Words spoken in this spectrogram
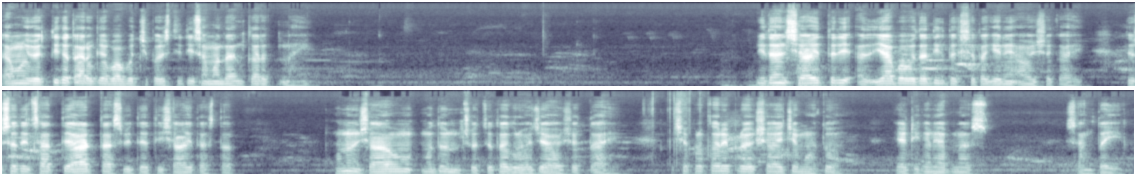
त्यामुळे व्यक्तिगत आरोग्याबाबतची परिस्थिती समाधानकारक नाही. निदान शाळेत तरी याबाबत अधिक दक्षता घेणे आवश्यक आहे. दिवसातील सात ते आठ तास विद्यार्थी शाळेत असतात. म्हणून शाळांमधून स्वच्छतागृहाची आवश्यकता आहे. अशा प्रकारे प्रयोगशाळेचे महत्त्व या ठिकाणी आपणास सांगता येईल.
